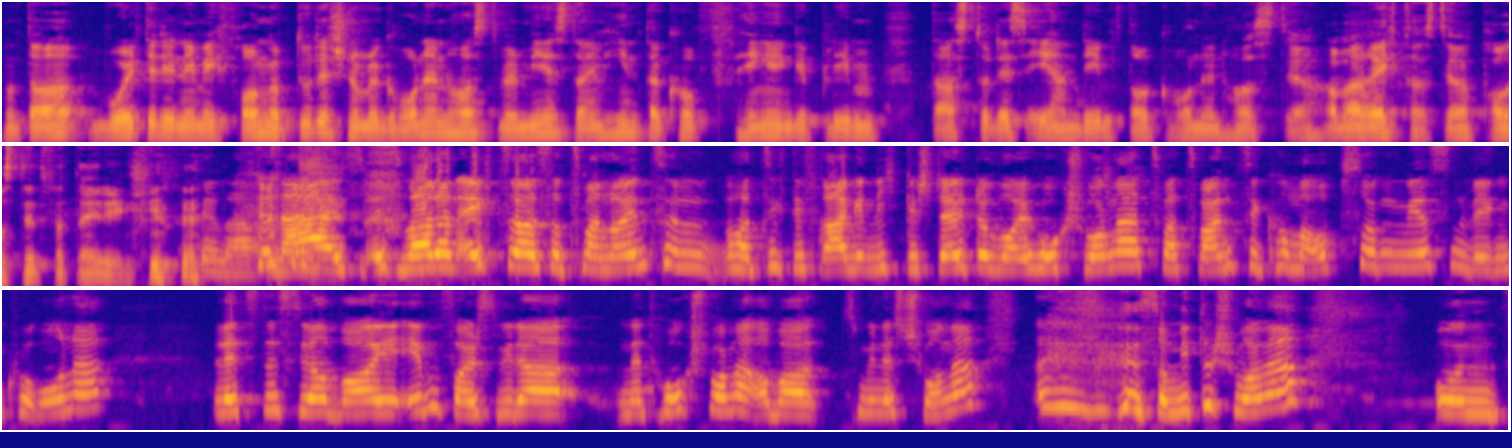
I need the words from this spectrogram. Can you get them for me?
Und da wollte ich dich nämlich fragen, ob du das schon mal gewonnen hast, weil mir ist da im Hinterkopf hängen geblieben, dass du das eh an dem Tag gewonnen hast, ja, aber recht hast, ja, brauchst nicht verteidigen. Genau, nein, es, es war dann echt so, also 2019 hat sich die Frage nicht gestellt, da war ich hochschwanger, 2020 haben wir absagen müssen wegen Corona, Letztes Jahr war ich ebenfalls wieder nicht hochschwanger, aber zumindest schwanger, so mittelschwanger. Und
